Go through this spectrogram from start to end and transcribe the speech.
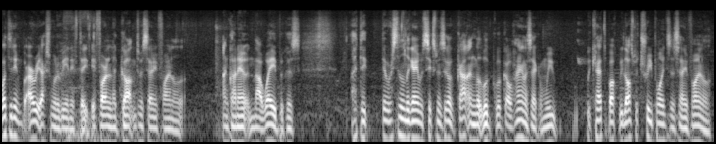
what do you think our reaction would have been if they if Ireland had gotten to a semi final and gone out in that way? Because I think they were still in the game with six minutes ago. go. Gatland will, will go. Hang on a second. We we kept the buck. We lost with three points in the semi final,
